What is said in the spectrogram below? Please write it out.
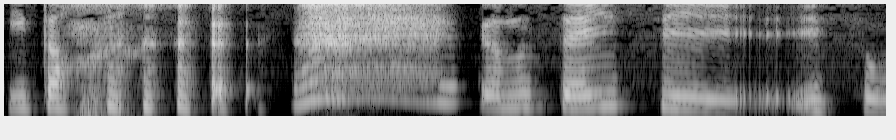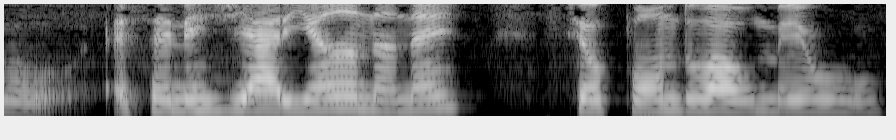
Então, eu não sei se isso, essa energia ariana, né, se opondo ao meu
